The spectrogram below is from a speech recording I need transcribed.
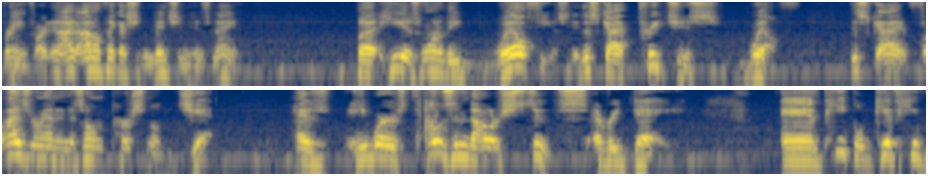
brain fart, and I, I don't think I should mention his name. But he is one of the wealthiest. This guy preaches wealth. This guy flies around in his own personal jet has he wears thousand dollar suits every day and people give him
